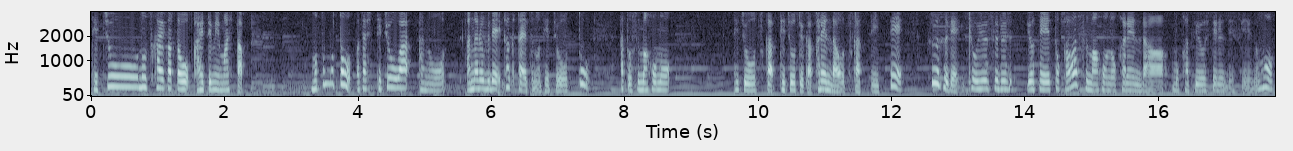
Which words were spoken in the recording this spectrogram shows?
手帳の使い方を変えてみました。もともと私手帳はあのアナログで書くタイプの手帳とあとスマホの手帳を使手帳というかカレンダーを使っていて夫婦で共有する予定とかはスマホのカレンダーも活用してるんですけれども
